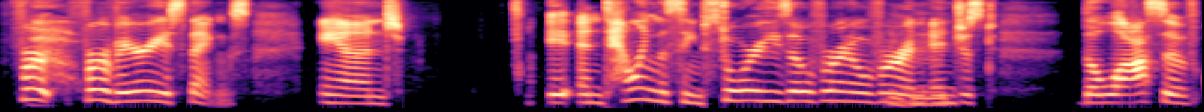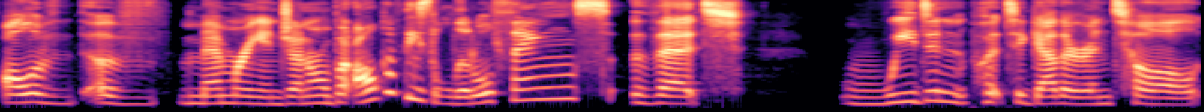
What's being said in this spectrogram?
for for various things. And it, and telling the same stories over and over and, mm-hmm. and just the loss of all of of memory in general, but all of these little things that we didn't put together until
